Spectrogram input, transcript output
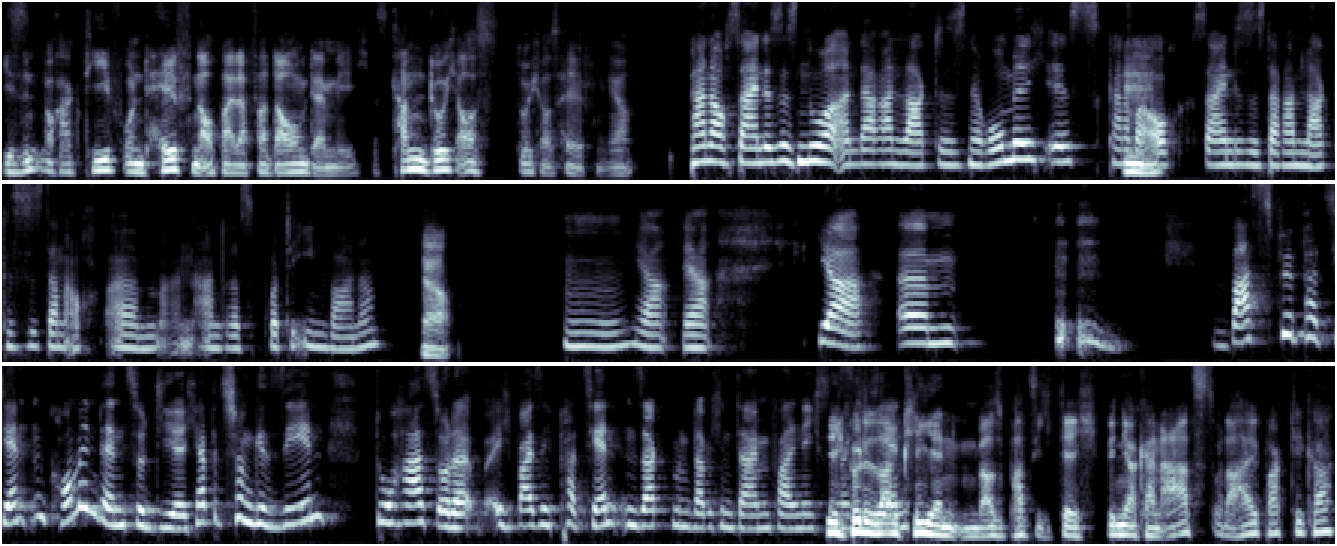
die sind noch aktiv und helfen auch bei der Verdauung der Milch. Es kann durchaus, durchaus helfen, ja. Kann auch sein, dass es nur an, daran lag, dass es eine Rohmilch ist. Kann mhm. aber auch sein, dass es daran lag, dass es dann auch ähm, ein anderes Protein war, ne? Ja. Mhm, ja, ja. Ja, ähm, was für Patienten kommen denn zu dir? Ich habe jetzt schon gesehen, du hast, oder ich weiß nicht, Patienten sagt man, glaube ich, in deinem Fall nicht. Ich würde Klienten. sagen Klienten. Also ich bin ja kein Arzt oder Heilpraktiker.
